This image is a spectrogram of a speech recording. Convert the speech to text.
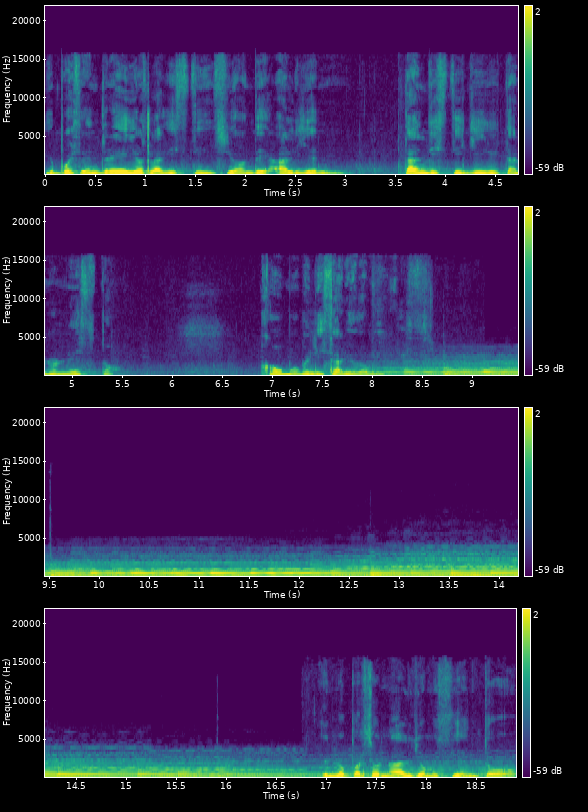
y pues entre ellos la distinción de alguien tan distinguido y tan honesto como Belisario Domínguez. Lo personal yo me siento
